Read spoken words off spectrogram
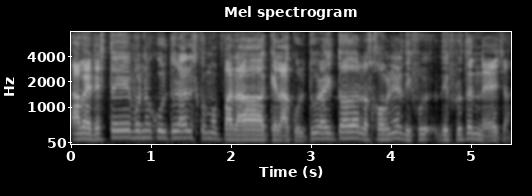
A ver, este bono cultural es como para que la cultura y todos los jóvenes disfruten de ella.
